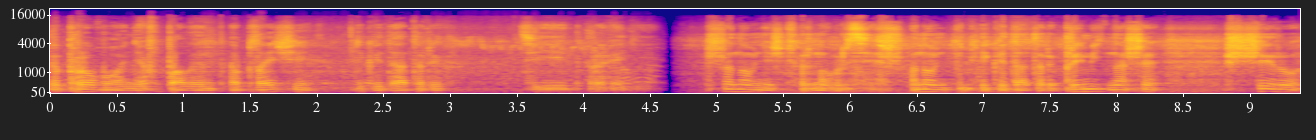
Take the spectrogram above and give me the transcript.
випробування впали на плечі ліквідаторів цієї трагедії. Шановні чорнобильці, шановні ліквідатори, прийміть нашу щиру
